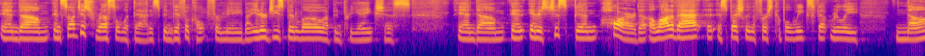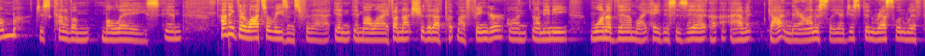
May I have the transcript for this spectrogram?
And, um, and so I've just wrestled with that. It's been difficult for me. My energy's been low. I've been pretty anxious. And, um, and, and it's just been hard. A, a lot of that, especially in the first couple of weeks, felt really numb, just kind of a malaise. And I think there are lots of reasons for that in, in my life. I'm not sure that I've put my finger on, on any one of them, like, hey, this is it. I, I haven't gotten there, honestly. I've just been wrestling with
